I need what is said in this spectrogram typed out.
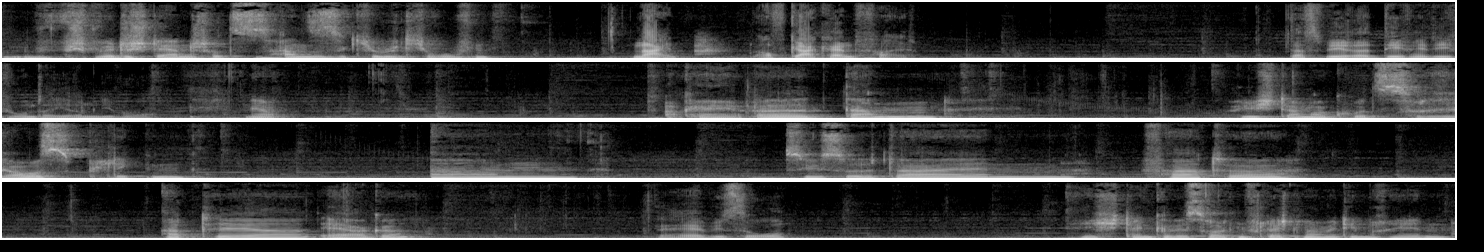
Würde Sternenschutz Hanse Security rufen? Nein, auf gar keinen Fall. Das wäre definitiv unter ihrem Niveau. Ja. Okay, äh, dann würde ich da mal kurz rausblicken. Ähm, Süße, dein Vater hat der Ärger? Hä, wieso? Ich denke, wir sollten vielleicht mal mit ihm reden.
